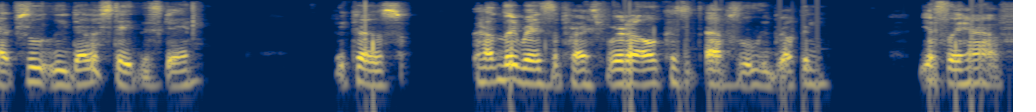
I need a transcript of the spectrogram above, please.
absolutely devastate this game. Because have they raised the price for it all? Because it's absolutely broken. Yes, they have.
